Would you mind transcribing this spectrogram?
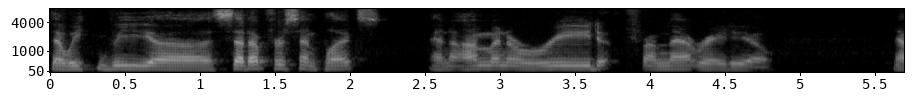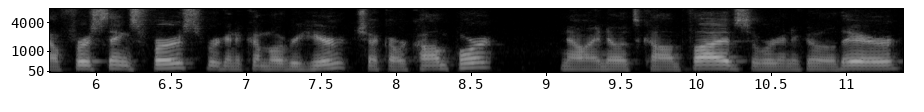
that we, we uh, set up for Simplex, and I'm going to read from that radio. Now, first things first, we're going to come over here, check our COM port. Now I know it's COM5, so we're going to go there.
